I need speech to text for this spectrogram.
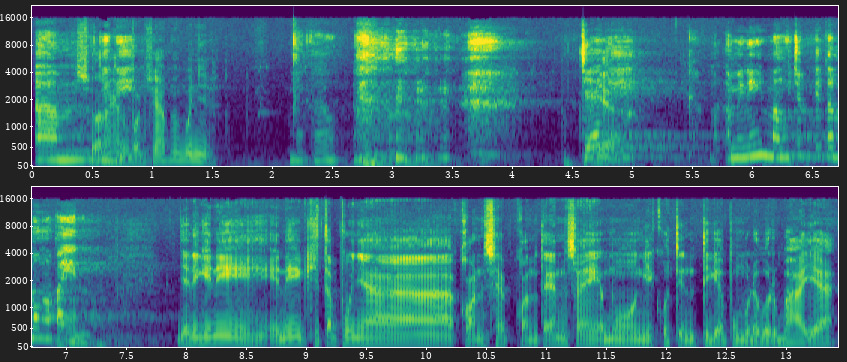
Em, Suara jadi handphone siapa bunyi? nggak tahu. jadi malam ini Mang Ucup kita mau ngapain? Jadi gini, ini kita punya konsep konten saya mau ngikutin tiga pemuda berbahaya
